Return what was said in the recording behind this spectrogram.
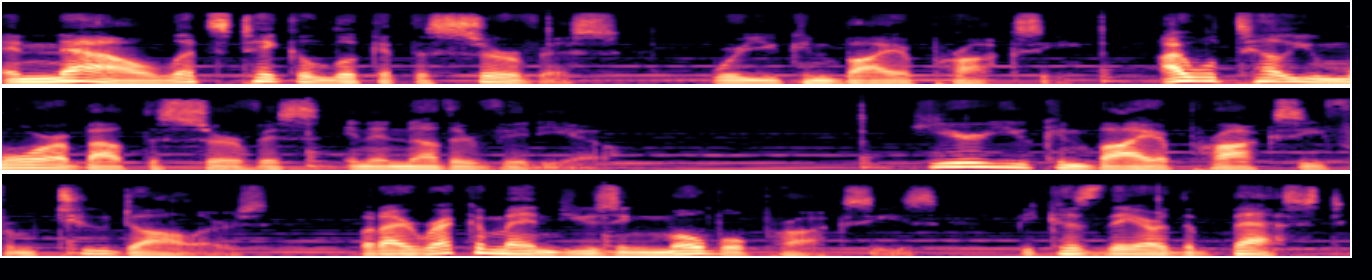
And now let's take a look at the service where you can buy a proxy. I will tell you more about the service in another video. Here you can buy a proxy from $2, but I recommend using mobile proxies because they are the best.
